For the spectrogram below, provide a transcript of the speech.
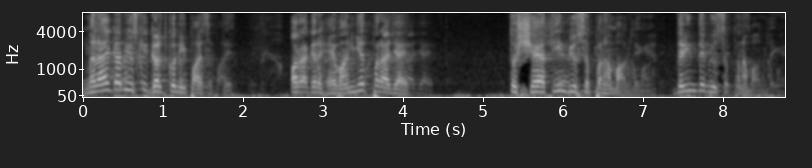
मलाइका भी उसके गर्द को नहीं पा सकते। और अगर हैवानियत पर आ जाए तो शयातीन भी उससे पना मांग लेंगे, दरिंदे भी उससे पना मांग लेंगे।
